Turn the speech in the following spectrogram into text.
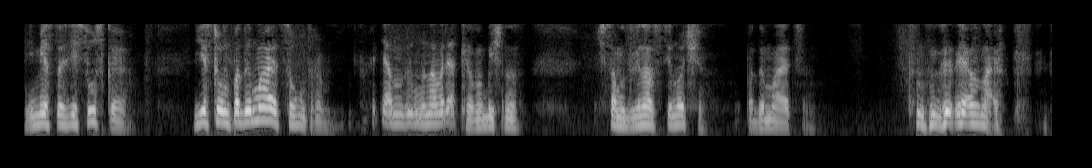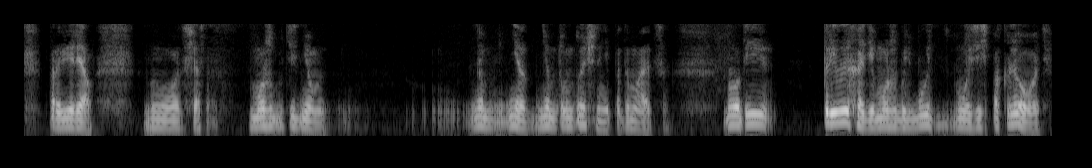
И место здесь узкое. Если он поднимается утром, хотя, ну, думаю, навряд ли, он обычно часам к 12 ночи поднимается. Я знаю, проверял. Ну вот, сейчас, может быть и днем. днем нет, днем он точно не поднимается. Ну вот и при выходе, может быть, будет ну, здесь поклевывать.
